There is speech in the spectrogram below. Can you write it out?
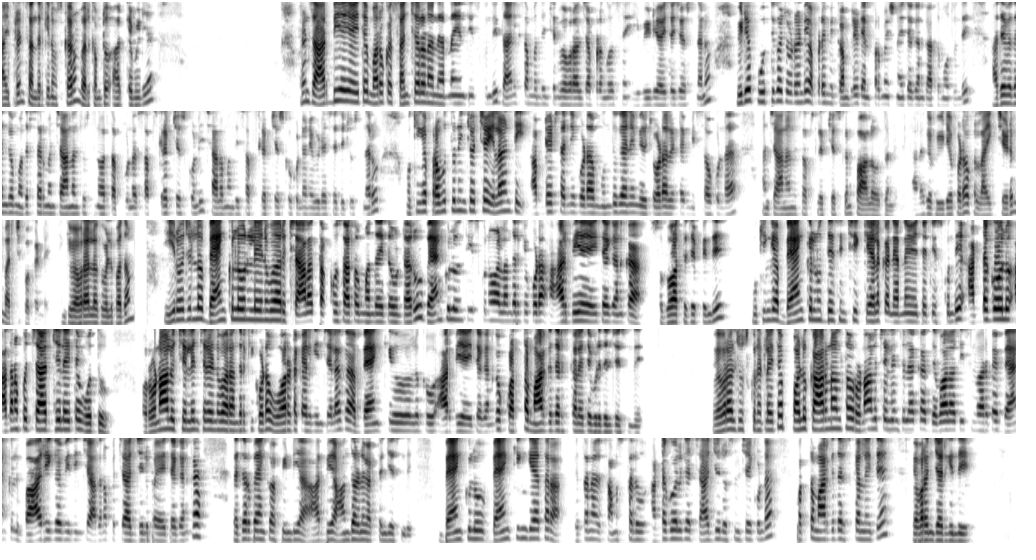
Hi friends అందరికీ నమస్కారం. Welcome to RK media friends RBI అయితే మరొక సంచలన నిర్ణయం తీసుకుంది. దానికి సంబంధించిన వివరాలు చెప్పడం కోసం ఈ వీడియో అయితే చేస్తున్నాను. వీడియో పూర్తిగా చూడండి. అప్పుడే మీకు కంప్లీట్ ఇన్ఫర్మేషన్ అయితే కనుక అర్థమవుతుంది. అదేవిధంగా మొదటిసారి మన ఛానల్ చూస్తున్న వారు తప్పకుండా సబ్స్క్రైబ్ చేసుకోండి. చాలామంది సబ్స్క్రైబ్ చేసుకోకుండానే వీడియోస్ అయితే చూస్తున్నారు. ముఖ్యంగా ప్రభుత్వం నుంచి వచ్చే ఇలాంటి అప్డేట్స్ అన్నీ కూడా ముందుగానే మీరు చూడాలంటే మిస్ అవ్వకుండా మన ఛానల్ని సబ్స్క్రైబ్ చేసుకొని ఫాలో అవుతుండండి. అలాగే వీడియో కూడా ఒక లైక్ చేయడం మర్చిపోకండి. ఇంక వివరాల్లోకి వెళ్ళిపోదాం. ఈ రోజుల్లో బ్యాంకు లోన్ లేని వారు చాలా తక్కువ శాతం మంది అయితే ఉంటారు. బ్యాంకు లోన్ తీసుకున్న వాళ్ళందరికీ కూడా ఆర్బీఐ అయితే కనుక శుభవార్త చెప్పింది. ముఖ్యంగా బ్యాంకులను ఉద్దేశించి కీలక నిర్ణయం అయితే తీసుకుంది. అడ్డగోలు అదనపు ఛార్జీలు అయితే వద్దు. రుణాలు చెల్లించలేని వారందరికీ కూడా ఊరట కలిగించేలాగా బ్యాంకులకు ఆర్బీఐ అయితే కనుక కొత్త మార్గదర్శకాలు అయితే విడుదల చేసింది. వివరాలు చూసుకున్నట్లయితే పలు కారణాలతో రుణాలు చెల్లించలేక దివాలా తీసిన వారిపై బ్యాంకులు భారీగా విధించే అదనపు ఛార్జీలపై అయితే కనుక Reserve Bank of India RBI ఆందోళన వ్యక్తం చేసింది. బ్యాంకులు బ్యాంకింగేతర ఇతర సంస్థలు అడ్డగోలుగా ఛార్జీలు వసూలు చేయకుండా కొత్త మార్గదర్శకాలను అయితే వివరం జరిగింది.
